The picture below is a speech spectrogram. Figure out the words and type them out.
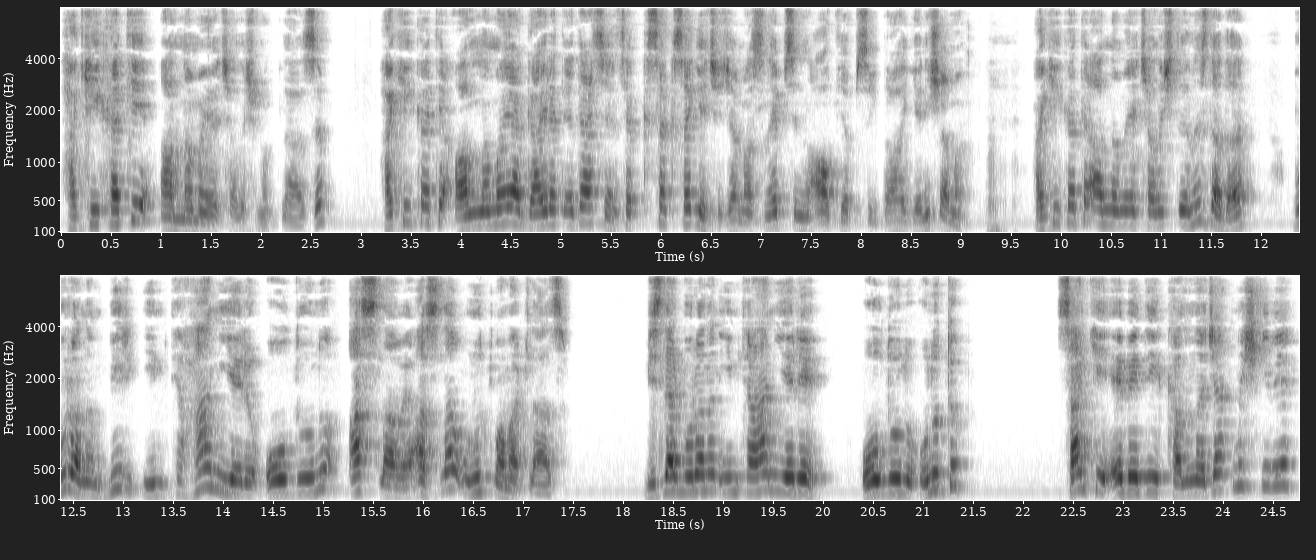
hakikati anlamaya çalışmak lazım. Hakikati anlamaya gayret ederseniz hep kısa kısa geçeceğim. Aslında hepsinin altyapısı daha geniş ama hakikati anlamaya çalıştığınızda da buranın bir imtihan yeri olduğunu asla ve asla unutmamak lazım. Bizler buranın imtihan yeri olduğunu unutup sanki ebedi kalınacakmış gibi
